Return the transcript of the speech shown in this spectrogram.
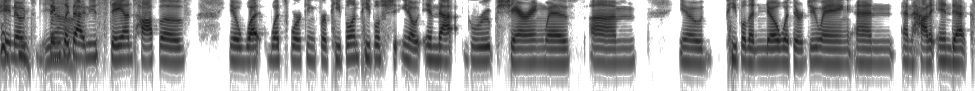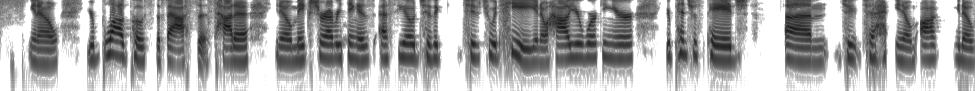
you know, t- things like that, and you stay on top of, you know, what what's working for people, and people, sh- you know, in that group sharing with, um, you know, people that know what they're doing and and how to index, you know, your blog posts the fastest, how to, you know, make sure everything is SEO to the to to a T, you know, how you're working your your Pinterest page um to to you know uh, you know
